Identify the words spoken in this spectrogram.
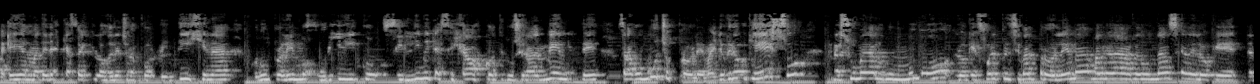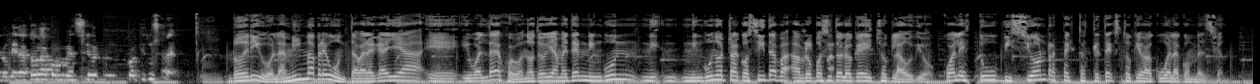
aquellas materias que afectan los derechos de los pueblos indígenas, con un problema jurídico sin límites fijados constitucionalmente, o sea, con muchos problemas. Yo creo que eso resume de algún modo lo que fue el principal problema, valga la redundancia, de lo que, de lo que trató la Convención Constitucional. Rodrigo, la misma pregunta para que haya eh, igualdad de juego. No te voy a meter ningún ni, ninguna otra cosita a propósito de lo que ha dicho Claudio. ¿Cuál es tu visión? Respecto a este texto que evacúa la convención?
